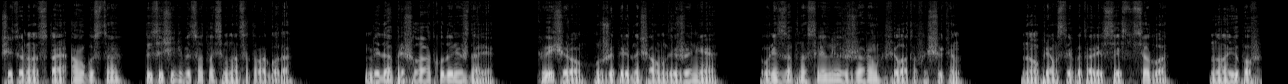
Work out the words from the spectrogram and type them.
14 августа 1918 года. Беда пришла откуда не ждали. К вечеру, уже перед началом движения, внезапно слегли с жаром Филатов и Щукин. На упрямстве пытались сесть в седло, но Аюпов,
